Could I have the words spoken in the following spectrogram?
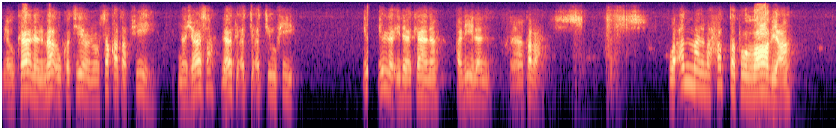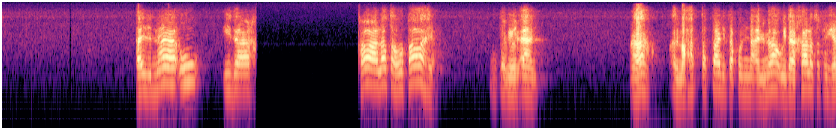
لو كان الماء كثيرا وسقطت فيه نجاسة لا تؤثر فيه. إلا إذا كان قليلا طبعا. وأما المحطة الرابعة الماء إذا خالطه طاهر. انتبهوا الآن. أه؟ المحطة الثالثة قلنا الماء إذا خالطته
